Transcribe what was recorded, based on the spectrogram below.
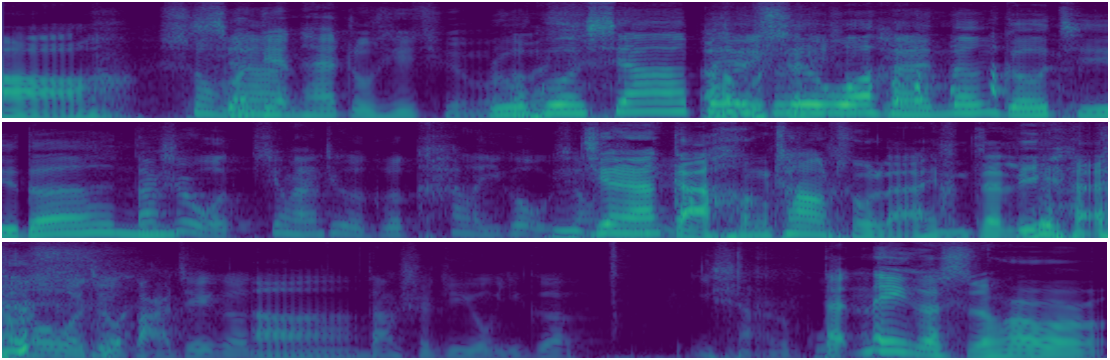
啊，是我们电台主题曲吗？如果下辈子我还能够记得你但是我听完这个歌，看了一个偶像剧，你竟然敢哼唱出来，你真厉害然后我就把这个啊！当时就有一个一闪而过。但那个时候，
